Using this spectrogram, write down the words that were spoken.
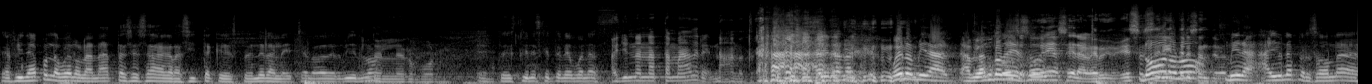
Al final, pues la, bueno, la nata es esa grasita que desprende la leche a la hora de hervirlo. Del hervor. Entonces tienes que tener buenas... Hay una nata madre. No, no te... Bueno, mira, hablando ¿Cómo de se eso... podría hacer? A ver, eso No, sería no, no. interesante. ¿verdad? Mira, hay una persona,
